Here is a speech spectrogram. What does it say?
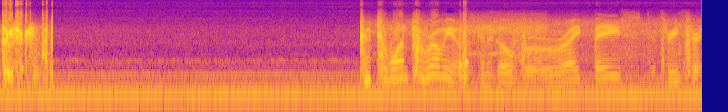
33. 2212 Romeo is going to go for right base to 33.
